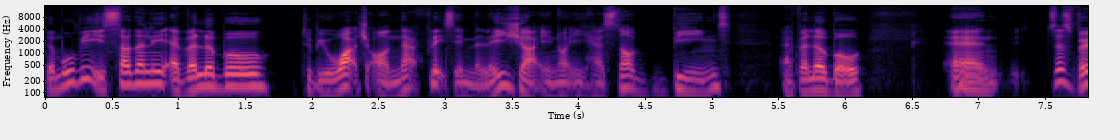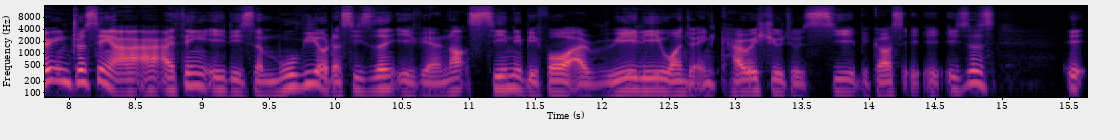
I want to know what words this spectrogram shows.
the movie is suddenly available to be watched on Netflix in Malaysia. You know, it has not been available, and just very interesting. I I think it is a movie of the season. If you have not seen it before, I really want to encourage you to see it because it, it, it's just it.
